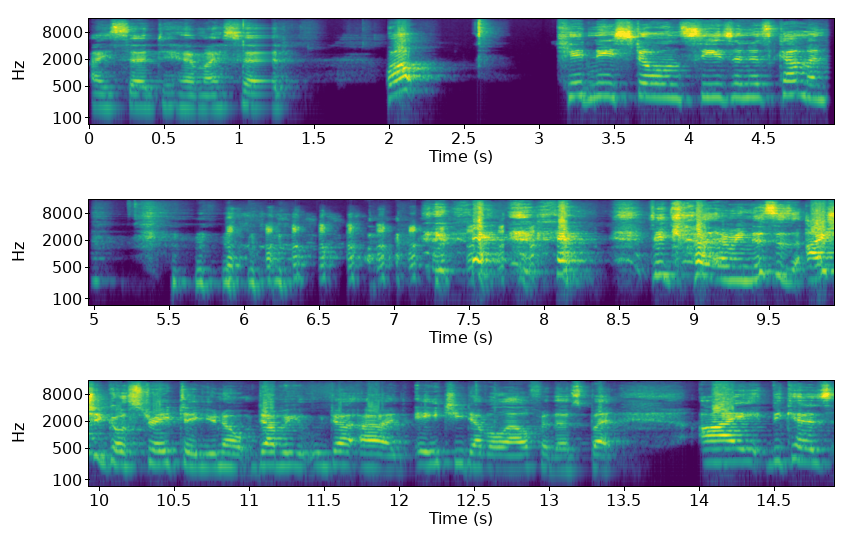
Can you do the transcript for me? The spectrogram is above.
I said to him, I said, Well, kidney stone season is coming. because I mean, this is I should go straight to you know W uh, H E double L for this, but I because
